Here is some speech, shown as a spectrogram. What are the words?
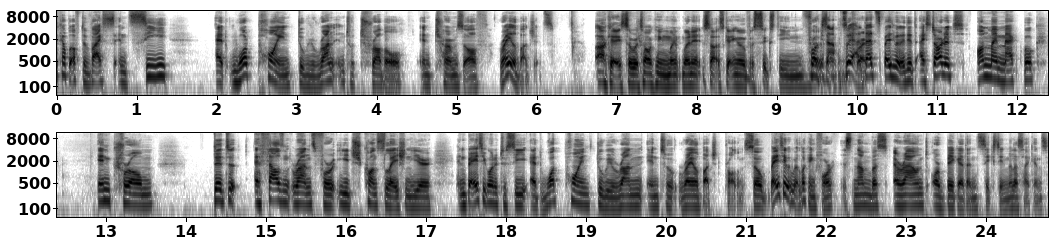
a couple of devices and see at what point do we run into trouble in terms of rail budgets. Okay, so we're talking when, when it starts getting over 16. For example. So yeah, right. that's basically what I did. I started on my MacBook in Chrome, did a thousand runs for each constellation here, and basically wanted to see at what point do we run into rail budget problems. So basically what we're looking for is numbers around or bigger than 16 milliseconds.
